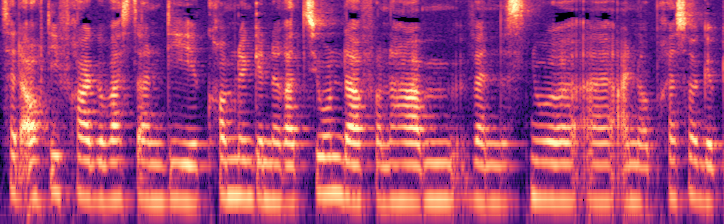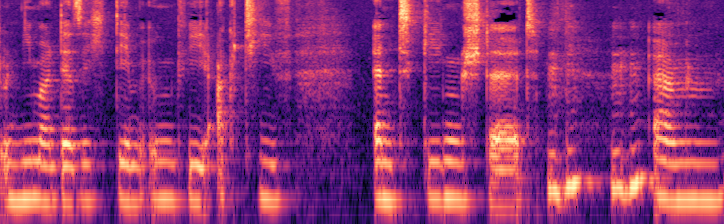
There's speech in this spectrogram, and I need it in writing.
ist halt auch die Frage, was dann die kommenden Generationen davon haben, wenn es nur äh, einen Oppressor gibt und niemand, der sich dem irgendwie aktiv entgegenstellt. Mhm, mh. ähm,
